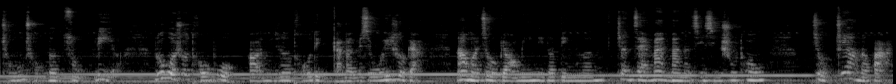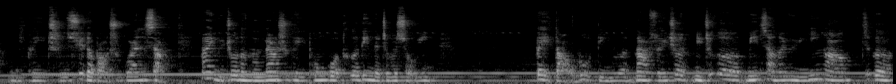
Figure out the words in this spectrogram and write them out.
重重的阻力啊。如果说头部啊，你这个头顶感到有些微热感，那么就表明你的顶轮正在慢慢的进行疏通。就这样的话，你可以持续的保持观想。那宇宙的能量是可以通过特定的这个手印被导入顶轮。那随着你这个冥想的语音啊，这个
